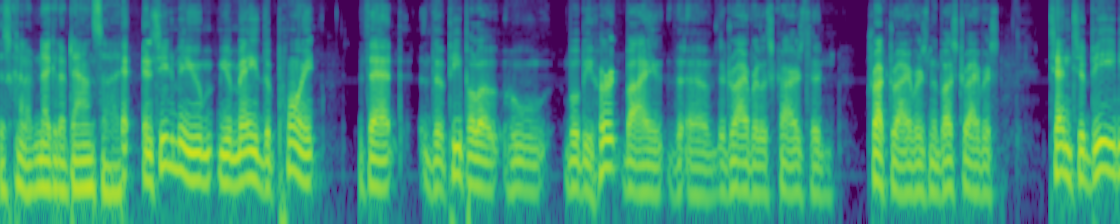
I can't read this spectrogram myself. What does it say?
this kind of negative downside. And it seemed to me you you made the point that the people who will be hurt by the, uh, the driverless cars, the truck drivers and the bus drivers, tend to be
